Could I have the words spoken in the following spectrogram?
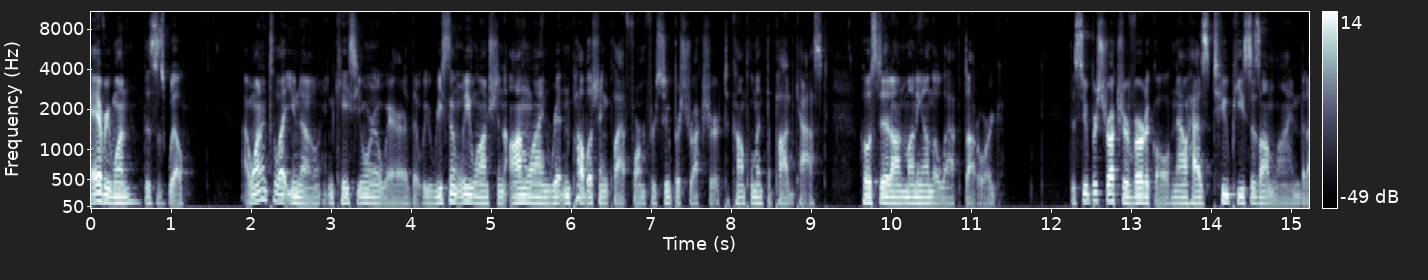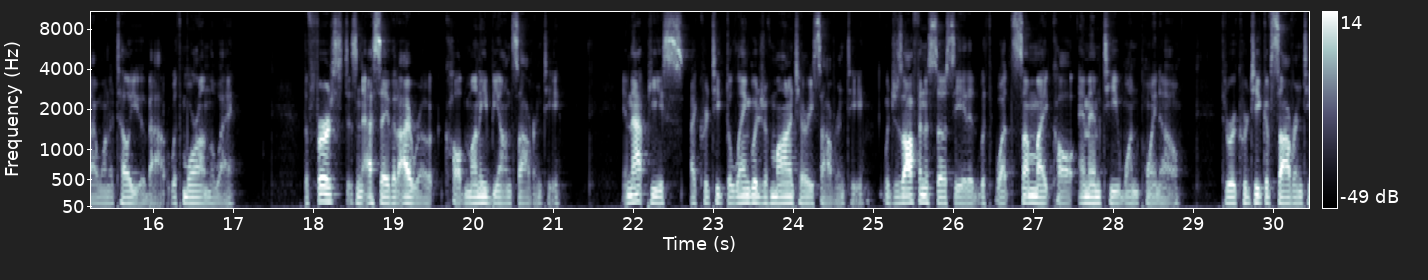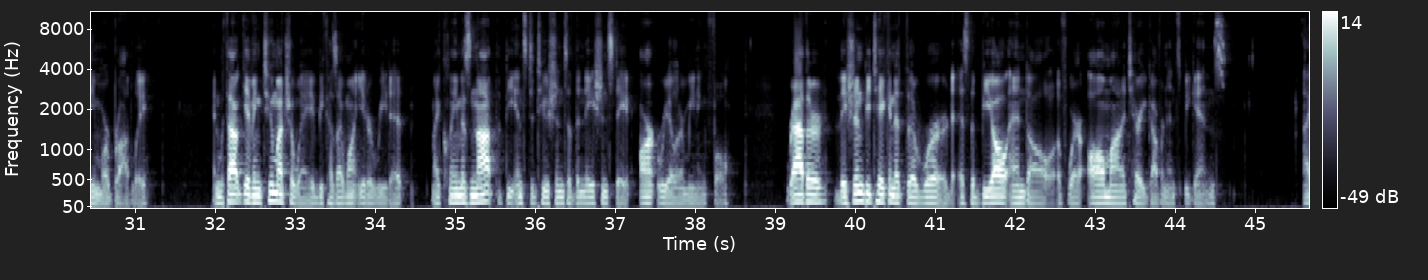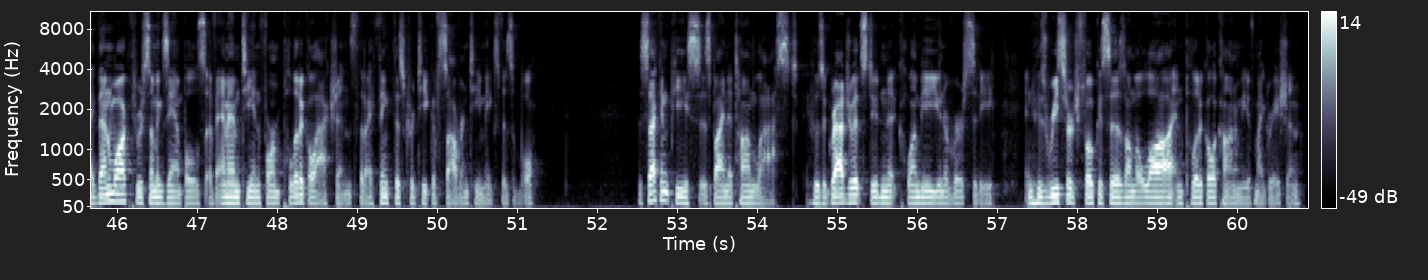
Hey everyone, this is Will. I wanted to let you know, in case you weren't aware, that we recently launched an online written publishing platform for Superstructure to complement the podcast, hosted on moneyonTheLeft.org. The Superstructure vertical now has two pieces online that I want to tell you about, with more on the way. The first is an essay that I wrote called Money Beyond Sovereignty. In that piece, I critique the language of monetary sovereignty, which is often associated with what some might call MMT 1.0, through a critique of sovereignty more broadly. And without giving too much away, because I want you to read it, my claim is not that the institutions of the nation state aren't real or meaningful. Rather, they shouldn't be taken at their word as the be all end all of where all monetary governance begins. I then walk through some examples of MMT informed political actions that I think this critique of sovereignty makes visible. The second piece is by Natan Last, who's a graduate student at Columbia University and whose research focuses on the law and political economy of migration.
